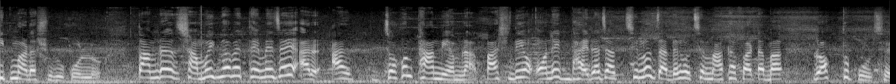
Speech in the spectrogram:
ইট মারা শুরু করল। তো আমরা সাময়িকভাবে থেমে যাই আর আর যখন থামি আমরা, পাশ দিয়ে অনেক ভাইরা যাচ্ছিল যাদের হচ্ছে মাথা ফাটা বা রক্ত পড়ছে।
